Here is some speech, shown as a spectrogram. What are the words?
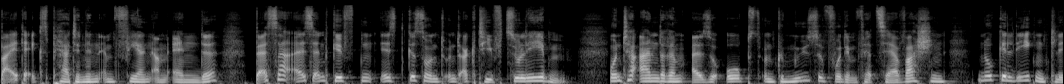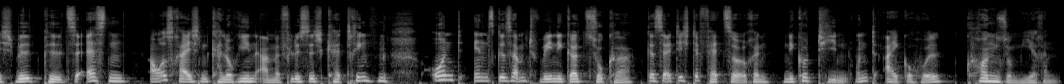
beide Expertinnen empfehlen am Ende, besser als entgiften ist gesund und aktiv zu leben. Unter anderem also Obst und Gemüse vor dem Verzehr waschen, nur gelegentlich Wildpilze essen, ausreichend kalorienarme Flüssigkeit trinken und insgesamt weniger Zucker, gesättigte Fettsäuren, Nikotin und Alkohol konsumieren.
